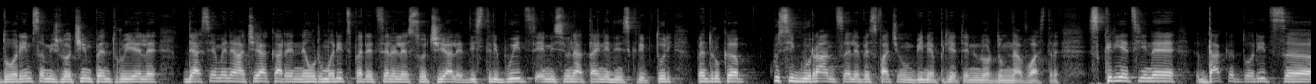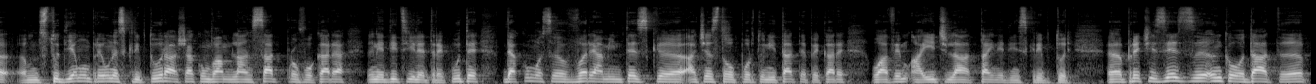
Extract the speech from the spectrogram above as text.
Dorim să mijlocim pentru ele. De asemenea, aceia care ne urmăriți pe rețelele sociale, distribuiți emisiunea Taine din Scripturi, pentru că cu siguranță le veți face un bine prietenilor dumneavoastră. Scrieți-ne dacă doriți să um, studiem împreună Scriptura, așa cum v-am lansat provocarea în edițiile trecute. De acum o să vă reamintesc uh, această oportunitate pe care o avem aici la Taine din Scripturi. Uh, precizez încă o dată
